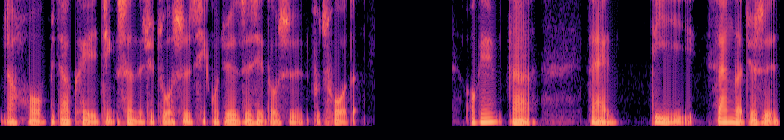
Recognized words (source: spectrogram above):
然后比较可以谨慎的去做事情，我觉得这些都是不错的。OK，那在第三个就是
